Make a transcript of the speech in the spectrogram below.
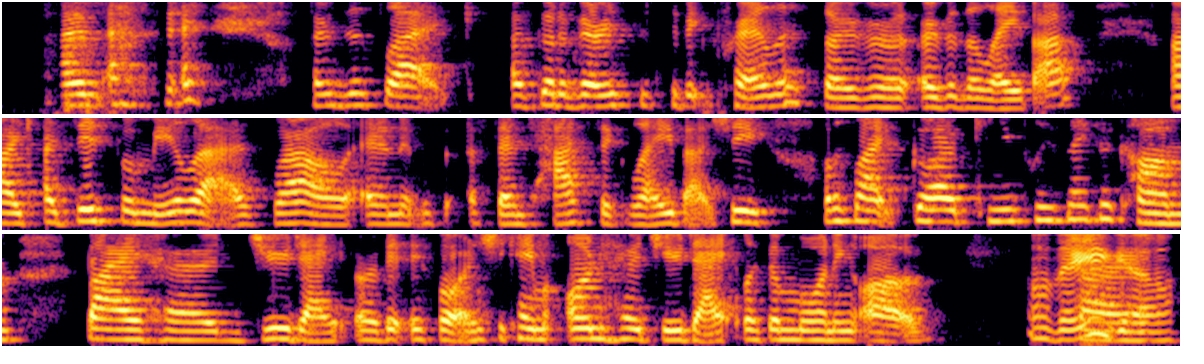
I'm, I'm just like I've got a very specific prayer list over over the labour. I, I did for Mila as well, and it was a fantastic labour. She, I was like, God, can you please make her come by her due date or a bit before? And she came on her due date, like the morning of. Oh, there you go.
